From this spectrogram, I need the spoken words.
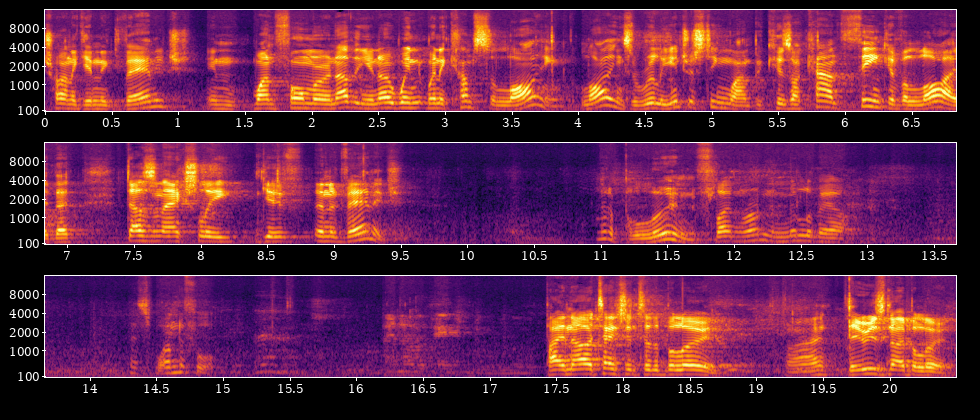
Trying to get an advantage in one form or another. You know, when, when it comes to lying, lying's a really interesting one because I can't think of a lie that doesn't actually give an advantage. We've got a balloon floating right in the middle of our. That's wonderful. Pay no attention to the balloon. Pay no attention to the balloon. All right? There is no balloon.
